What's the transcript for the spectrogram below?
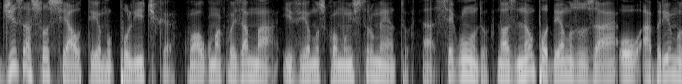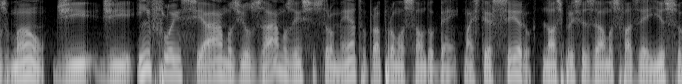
desassociar o termo política com alguma coisa má e vemos como um instrumento. Uh, segundo, nós não podemos usar ou abrirmos mão de, de influenciarmos e usarmos esse instrumento para a promoção do bem. Mas terceiro, nós precisamos fazer isso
